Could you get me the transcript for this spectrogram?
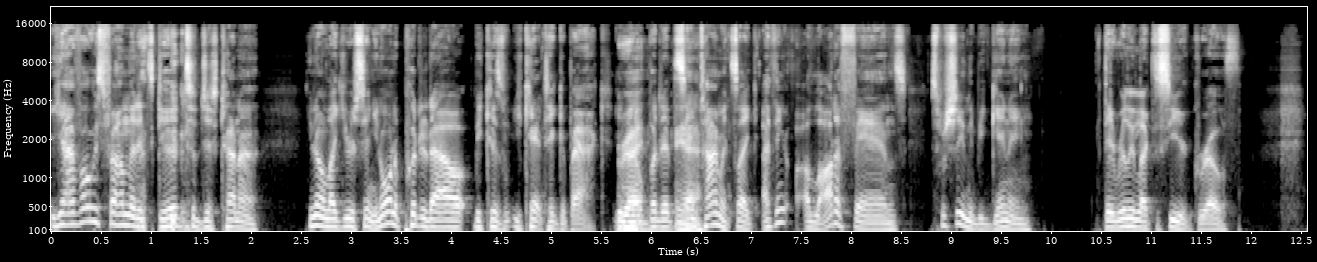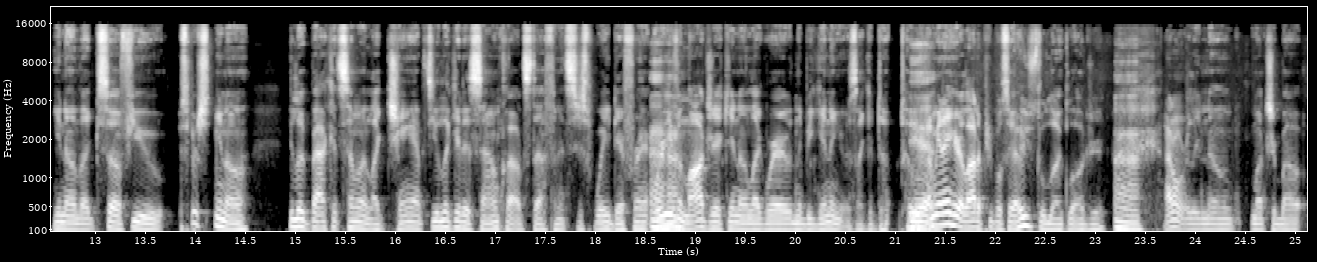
Yeah, I've always found that it's good to just kind of, you know, like you were saying, you don't want to put it out because you can't take it back. You Know? Right, But at the yeah. same time, it's like, I think a lot of fans, especially in the beginning, they really like to see your growth. You know, like, so if you, especially, you know, you look back at someone like Chance, you look at his SoundCloud stuff and it's just way different. Or Uh-huh. even Logic, you know, like where in the beginning it was like a total. Yeah. I mean, I hear a lot of people say, I used to like Logic. uh, I don't really know much about,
